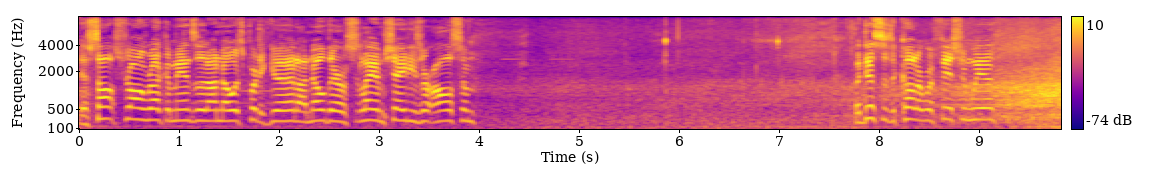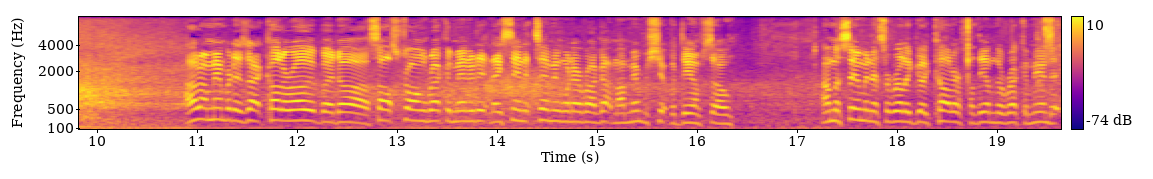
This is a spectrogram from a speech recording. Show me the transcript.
if Salt Strong recommends it I know it's pretty good. I know their slam shadies are awesome But this is the color we're fishing with. I don't remember the exact color of it, but uh, Salt Strong recommended it and they sent it to me whenever I got my membership with them. So I'm assuming it's a really good color for them to recommend it.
